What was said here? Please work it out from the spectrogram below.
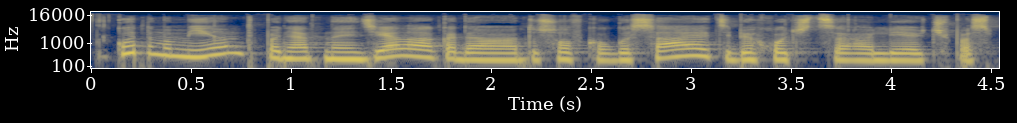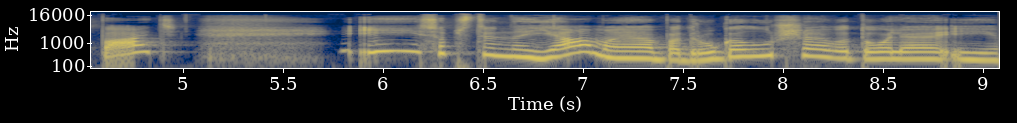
В какой-то момент, понятное дело, когда тусовка угасает, тебе хочется лечь поспать. И, собственно, я, моя подруга лучшая, вот Оля и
